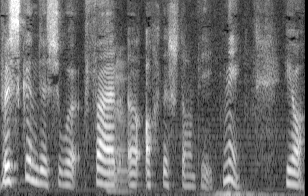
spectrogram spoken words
wiskunde so ver 'n ja. uh, agterstand het, nê. Nee. Ja.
